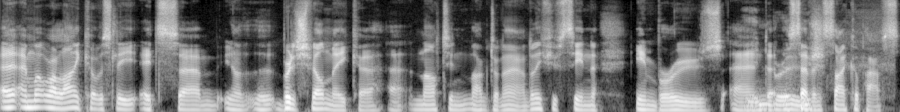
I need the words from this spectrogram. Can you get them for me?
And what I like, obviously, it's um, you know the British filmmaker uh, Martin McDonagh. I don't know if you've seen In Bruges and In Bruges. Uh, Seven Psychopaths.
